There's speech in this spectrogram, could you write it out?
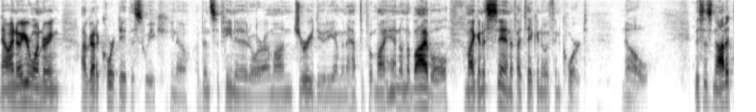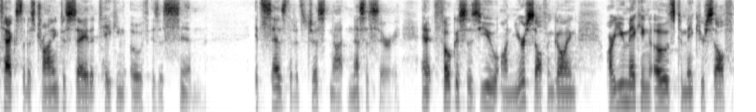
Now, I know you're wondering, I've got a court date this week. You know, I've been subpoenaed or I'm on jury duty. I'm going to have to put my hand on the Bible. Am I going to sin if I take an oath in court? No. This is not a text that is trying to say that taking oath is a sin. It says that it's just not necessary. And it focuses you on yourself and going, are you making oaths to make yourself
